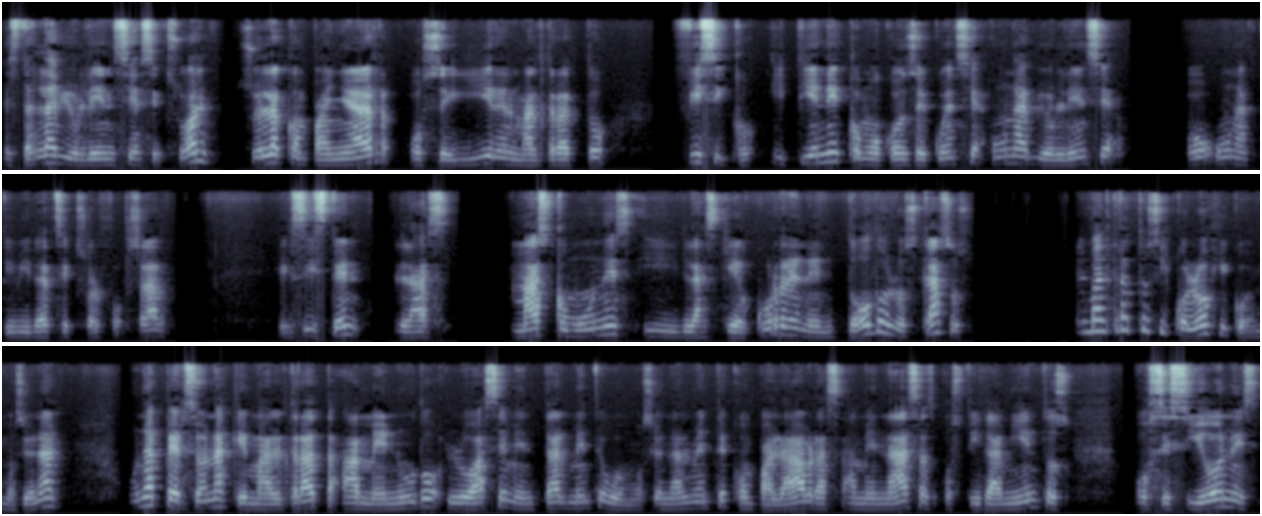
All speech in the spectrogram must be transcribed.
Está la violencia sexual. Suele acompañar o seguir el maltrato físico y tiene como consecuencia una violencia o una actividad sexual forzada. existen las más comunes y las que ocurren en todos los casos. El maltrato psicológico, emocional. Una persona que maltrata a menudo lo hace mentalmente o emocionalmente con palabras, amenazas, hostigamientos, posesiones,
